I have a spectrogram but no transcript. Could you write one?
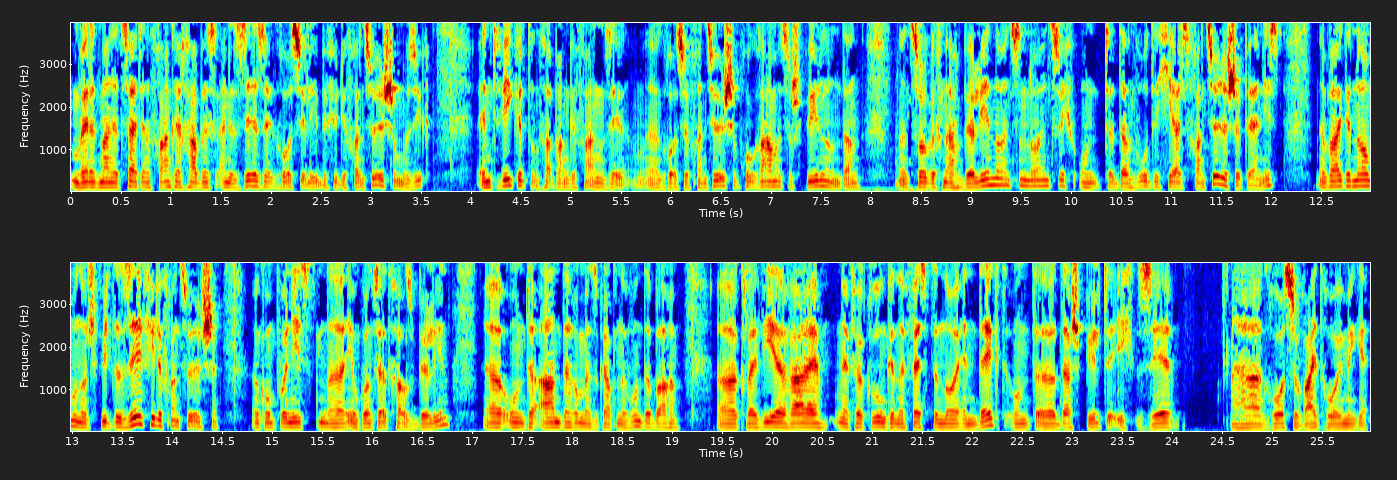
während meiner Zeit in Frankreich habe ich eine sehr, sehr große Liebe für die französische Musik entwickelt und habe angefangen, sehr äh, große französische Programme zu spielen. Und dann zog ich nach Berlin 1990 und dann wurde ich hier als französischer Pianist wahrgenommen und spielte sehr viele französische Komponisten äh, im Konzerthaus Berlin. Äh, unter anderem, es gab eine wunderbare Klavierreihe für klungene Feste neu entdeckt und da spielte ich sehr äh, große, weiträumige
